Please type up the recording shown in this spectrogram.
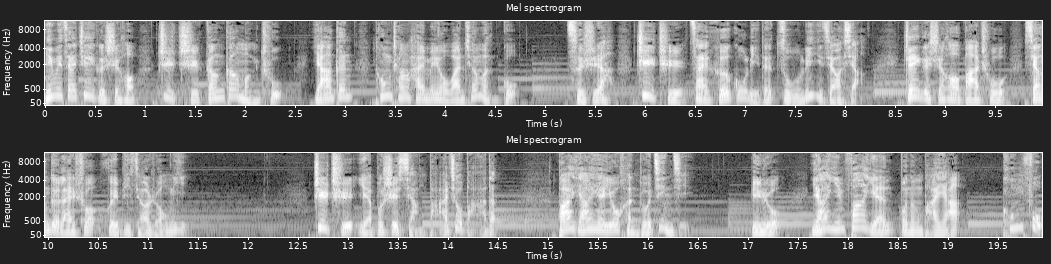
因为在这个时候智齿刚刚萌出，牙根通常还没有完全稳固。此时啊，智齿在颌骨里的阻力较小，这个时候拔除相对来说会比较容易。智齿也不是想拔就拔的，拔牙也有很多禁忌，比如牙龈发炎不能拔牙，空腹。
